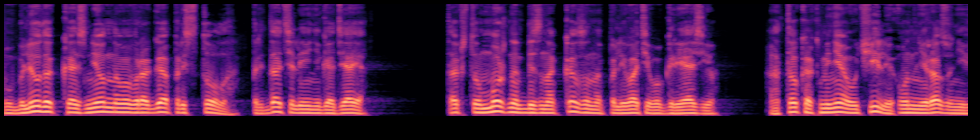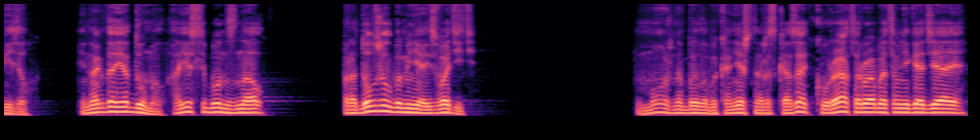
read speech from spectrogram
ублюдок казненного врага престола, предателя и негодяя. Так что можно безнаказанно поливать его грязью. А то, как меня учили, он ни разу не видел. Иногда я думал, а если бы он знал, продолжил бы меня изводить. Можно было бы, конечно, рассказать куратору об этом негодяе,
